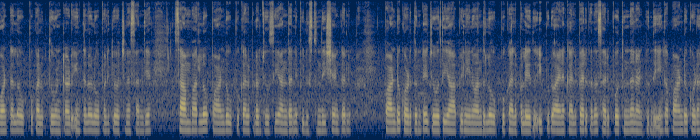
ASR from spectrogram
వంటల్లో ఉప్పు కలుపుతూ ఉంటాడు. ఇంతలో లోపలికి వచ్చిన సంధ్య సాంబార్లో పాండు ఉప్పు కలపడం చూసి అందరినీ పిలుస్తుంది. శంకర్ని పాండు కొడుతుంటే జ్యోతి ఆపి నేను అందులో ఉప్పు కలపలేదు. ఇప్పుడు ఆయన కలిపారు కదా సరిపోతుందని అంటుంది. ఇంకా పాండు కూడా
